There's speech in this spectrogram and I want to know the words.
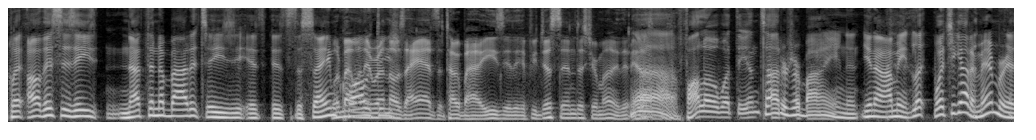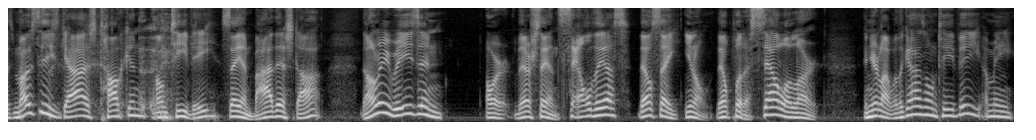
Oh, this is easy. Nothing about it's easy. It's it's the same. What about when they run those ads that talk about how easy? it is? If you just send us your money, Yeah, follow what the insiders are buying, and you know, I mean, look, what you got to remember is most of these guys talking on TV saying buy this stock. The only reason, or they're saying sell this, they'll say, you know, they'll put a sell alert, and you're like, well, the guy's on TV. I mean,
